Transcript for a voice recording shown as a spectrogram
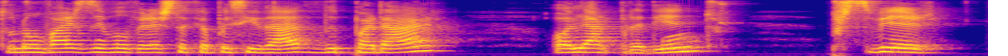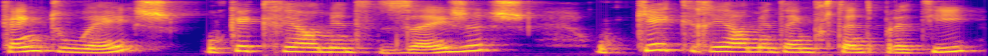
tu não vais desenvolver esta capacidade de parar, olhar para dentro, perceber quem tu és, o que é que realmente desejas, o que é que realmente é importante para ti,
